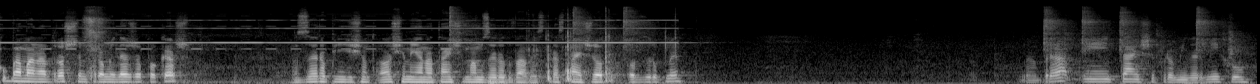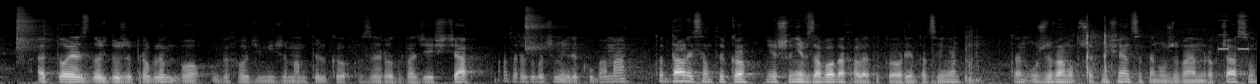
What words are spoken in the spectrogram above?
Kuba ma na droższym promilerze, pokaż. 0,58, ja na tańszym mam 0,2, więc teraz tańszy od, od zróbmy. Dobra, i tańszy promiler Michu. A to jest dość duży problem, bo wychodzi mi, że mam tylko 0,20. A zaraz zobaczymy, ile Kuba ma. To dalej są tylko, jeszcze nie w zawodach, ale tylko orientacyjnie. Ten używam od 3 miesięcy, ten używałem rok czasu.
